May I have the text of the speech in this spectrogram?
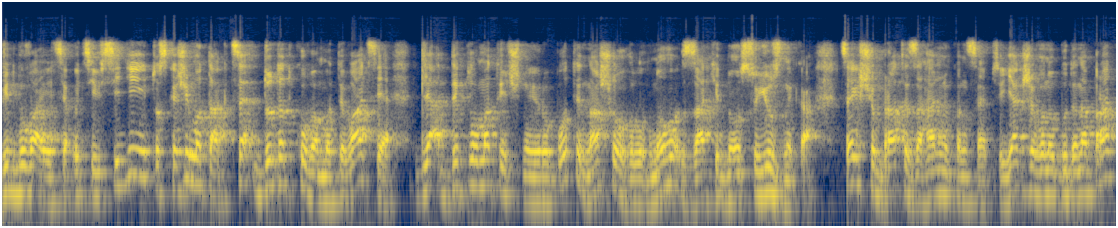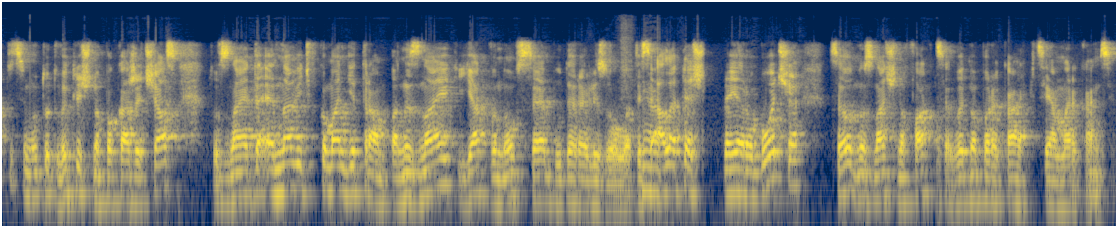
відбуваються оці всі дії, то скажімо так, це додаткова мотивація для дипломатичної роботи нашого головного західного союзника. Це якщо брати загальну концепцію. Як же воно буде на практиці? Ну тут виключно покаже час. Тут знаєте, е, навіть в команді Трампа не знають, як воно все буде реалізовуватися. Але те, що є робоче, це однозначно факт. Це видно по реакції американців.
